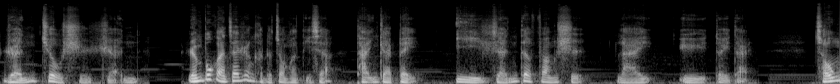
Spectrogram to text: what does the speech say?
人就是人，人不管在任何的状况底下，他应该被以人的方式来予以对待。从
